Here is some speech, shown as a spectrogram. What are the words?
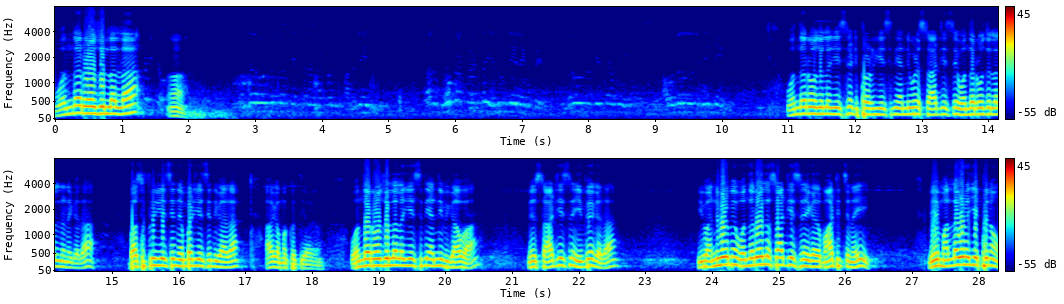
వంద రోజులల్లా వంద రోజుల్లో చేసినట్టు ఇప్పటివరకు చేసినవి అన్నీ కూడా స్టార్ట్ చేసినవి వంద రోజులలోనే కదా. బస్సు ఫ్రీ చేసింది ఎంబడి చేసింది కదా? ఆగమ్మ కొద్దిగా వంద రోజులలో చేసినవి అన్నీ ఇవి కావా? మేము స్టార్ట్ చేసిన ఇవే కదా. ఇవన్నీ కూడా మేము వంద రోజుల్లో స్టార్ట్ చేసినాయి కదా మాట ఇచ్చినాయి మేము మళ్ళీ కూడా చెప్పినాం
